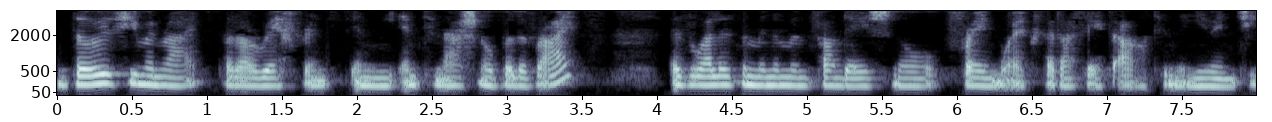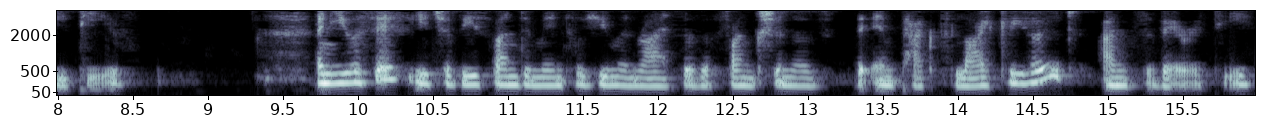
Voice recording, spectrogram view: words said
those human rights that are referenced in the International Bill of Rights, as well as the minimum foundational frameworks that are set out in the UNGPs. And you assess each of these fundamental human rights as a function of the impact's likelihood and severity.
